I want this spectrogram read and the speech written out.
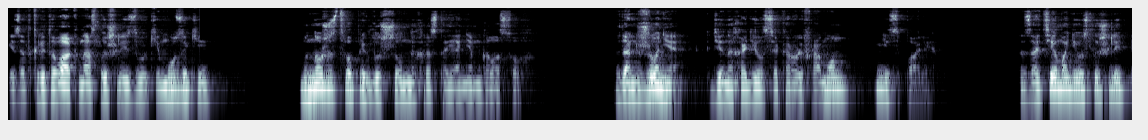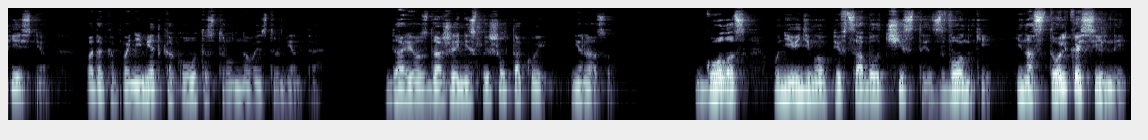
Из открытого окна слышались звуки музыки, множество приглушенных расстоянием голосов. В донжоне, где находился король Фрамон, не спали. Затем они услышали песню под аккомпанемент какого-то струнного инструмента. Дариус даже и не слышал такой ни разу. Голос у невидимого певца был чистый, звонкий и настолько сильный,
